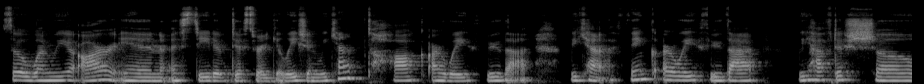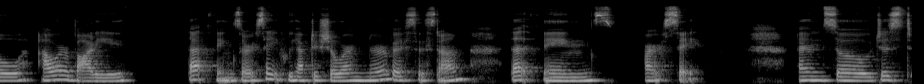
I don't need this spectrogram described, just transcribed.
So, when we are in a state of dysregulation, we can't talk our way through that. We can't think our way through that we have to show our body that things are safe. We have to show our nervous system that things are safe. And so, just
